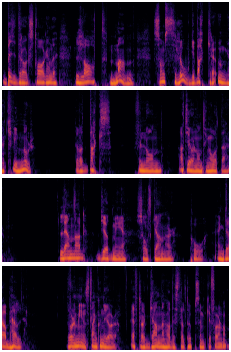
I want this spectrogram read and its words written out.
bidragstagande, lat man som slog vackra unga kvinnor. Det var dags för någon att göra någonting åt det här. Lennart bjöd med Charles Gunnar på en grabbhelg. Det var det minsta han kunde göra efter att Gunnar hade ställt upp så mycket för honom.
